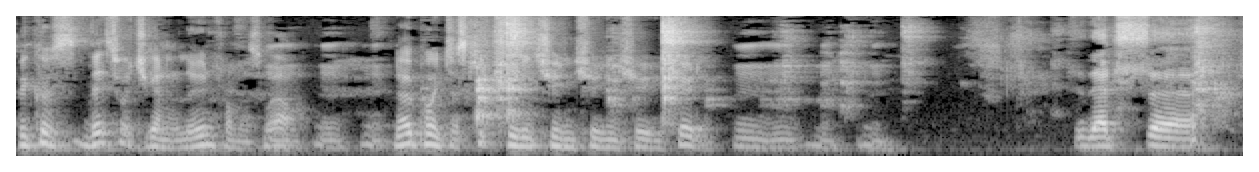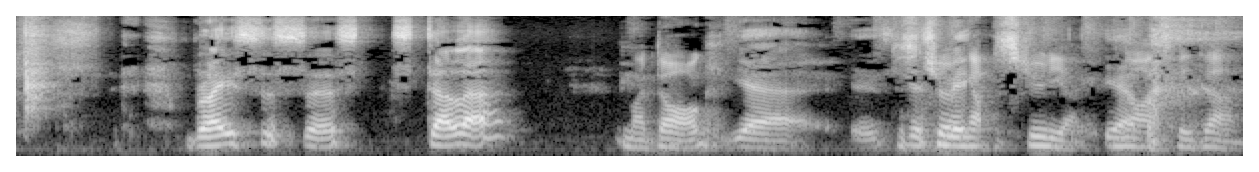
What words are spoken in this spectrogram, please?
because that's what you're going to learn from as well. Mhm. No point just keep shooting, shooting, shooting, shooting, shooting. Mhm. So that's uh, Bryce's uh, Stella My dog yeah it's just, just chewing make- up the studio. Yeah. Nicely done.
